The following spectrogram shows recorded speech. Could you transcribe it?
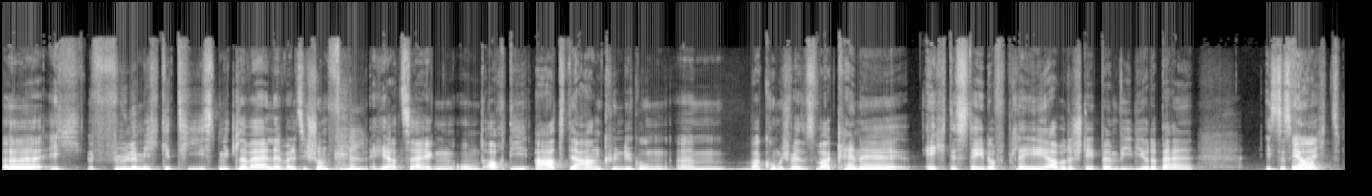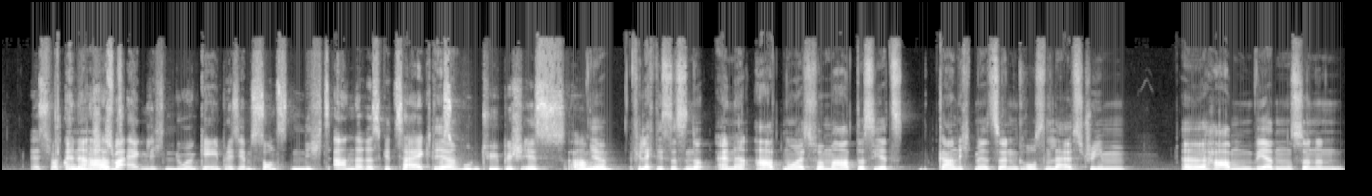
äh, ich fühle mich geteased mittlerweile, weil sie schon viel herzeigen und auch die Art der Ankündigung ähm, war komisch, weil es war keine echte State of Play, aber das steht beim Video dabei. Ist das vielleicht ja. Es war komisch. Art, es war eigentlich nur ein Gameplay. Sie haben sonst nichts anderes gezeigt, was ja. untypisch ist. Ähm ja, vielleicht ist das eine Art neues Format, das sie jetzt gar nicht mehr zu einem großen Livestream äh, haben werden, sondern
